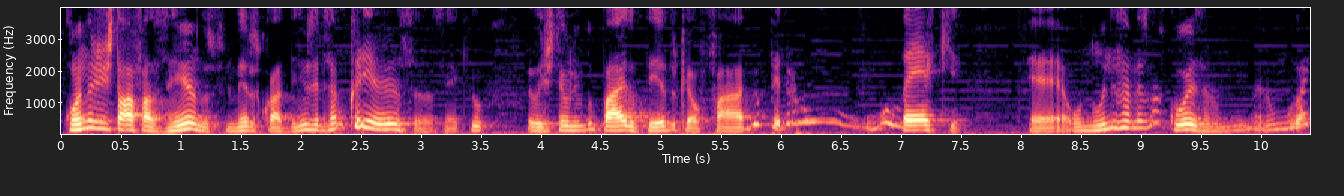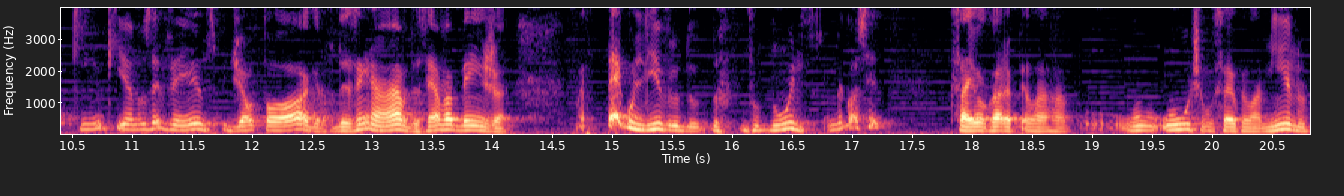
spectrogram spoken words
quando a gente estava fazendo os primeiros quadrinhos, eles eram crianças. Assim, aqui eu, eu editei um livro do pai do Pedro, que é o Fábio. O Pedro era um, um moleque. É, o Nunes a mesma coisa, era um, era um, molequinho que ia nos eventos, pedia autógrafo, desenhava, desenhava bem já. Mas pega o livro do, do, do Nunes, que é um negócio que saiu agora pela. O, o último que saiu pela Mino,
